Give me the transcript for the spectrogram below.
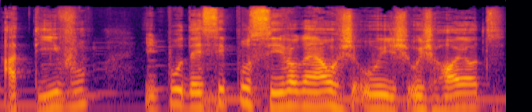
ativo e poder, se possível, ganhar os, os, os royalties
